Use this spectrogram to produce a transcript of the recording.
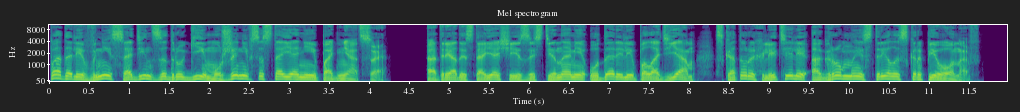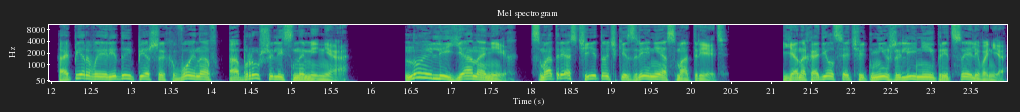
падали вниз один за другим, уже не в состоянии подняться. Отряды, стоящие за стенами, ударили по ладьям, с которых летели огромные стрелы скорпионов, а первые ряды пеших воинов обрушились на меня. Ну или я на них, смотря с чьей точки зрения смотреть. Я находился чуть ниже линии прицеливания,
